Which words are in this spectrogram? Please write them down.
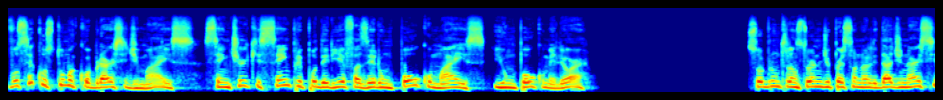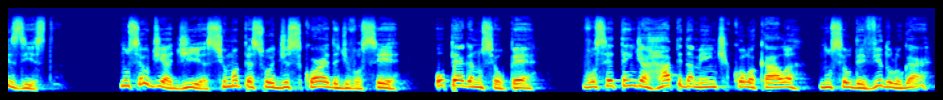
você costuma cobrar-se demais, sentir que sempre poderia fazer um pouco mais e um pouco melhor? Sobre um transtorno de personalidade narcisista. No seu dia a dia, se uma pessoa discorda de você ou pega no seu pé, você tende a rapidamente colocá-la no seu devido lugar?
